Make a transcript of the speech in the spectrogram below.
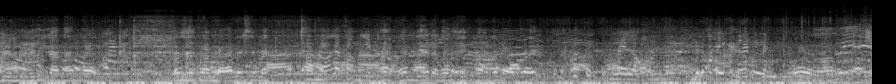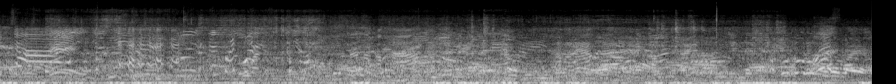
รียนรู้วิธีการทำเลยต้องใช้ความร้อนเลยใช่ไหมความร้อนและความเย็นความเย็นแต่ผมเองความก็บอกเลยไม่ร้อนลอยขึ้นโอ้โหพี่จอยอะไรอะ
